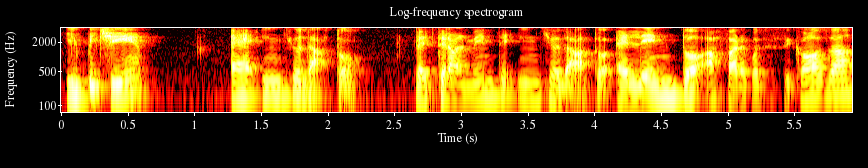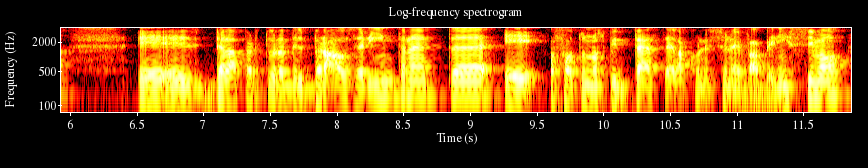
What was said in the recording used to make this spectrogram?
il PC è inchiodato, letteralmente inchiodato, è lento a fare qualsiasi cosa, eh, dall'apertura del browser internet e ho fatto uno speed test e la connessione va benissimo,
